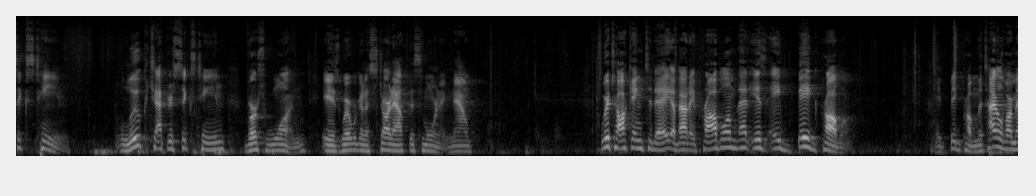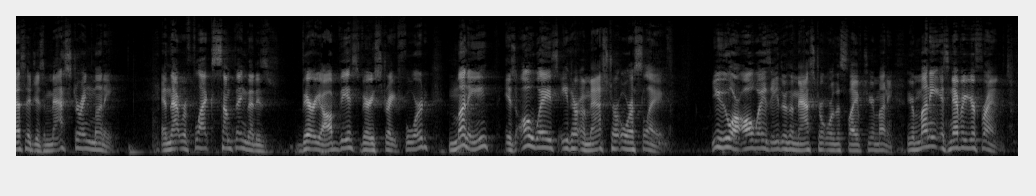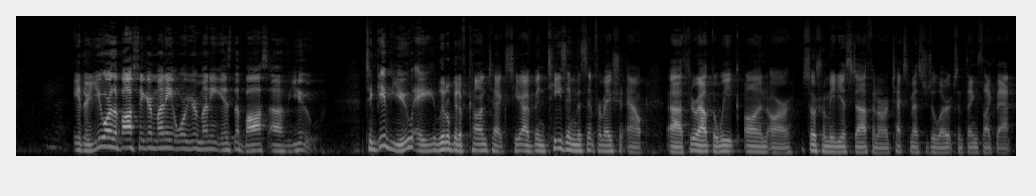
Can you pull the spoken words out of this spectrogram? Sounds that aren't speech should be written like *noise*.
16. Luke chapter 16, verse 1 is where we're going to start out this morning. Now, we're talking today about a problem that is a big problem. A big problem. The title of our message is Mastering Money. And that reflects something that is very obvious, very straightforward. Money is always either a master or a slave. You are always either the master or the slave to your money. Your money is never your friend. Either you are the boss of your money or your money is the boss of you. To give you a little bit of context here, I've been teasing this information out uh, throughout the week on our social media stuff and our text message alerts and things like that.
